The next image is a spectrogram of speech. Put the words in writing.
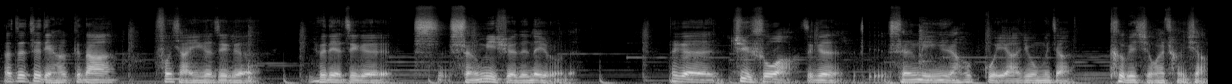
那在这点上跟大家分享一个这个有点这个神神秘学的内容的。那个据说啊，这个神灵然后鬼啊，就我们讲特别喜欢沉香。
